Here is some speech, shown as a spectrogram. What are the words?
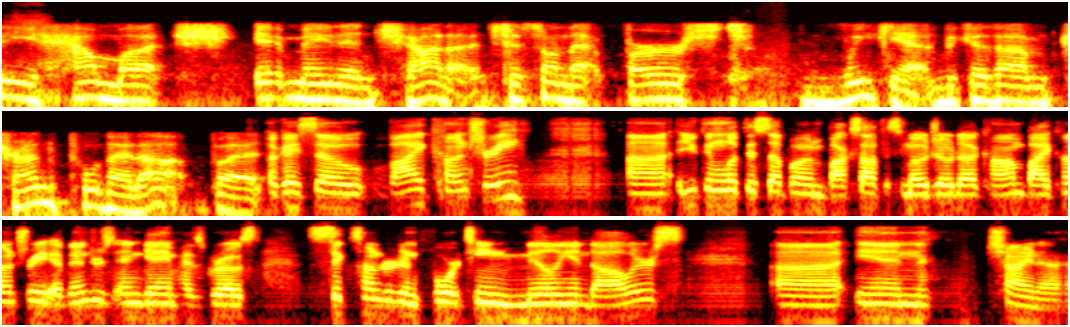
see how much it made in China just on that first weekend because I'm trying to pull that up, but Okay, so by country, uh, you can look this up on boxofficemojo.com. By country, Avengers Endgame has grossed $614 million uh, in China,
